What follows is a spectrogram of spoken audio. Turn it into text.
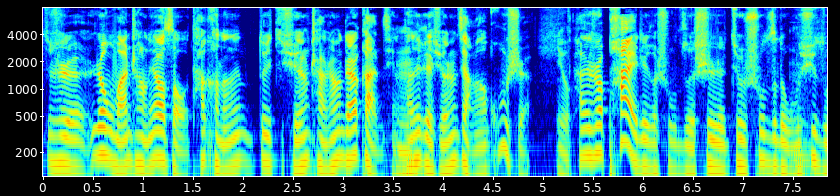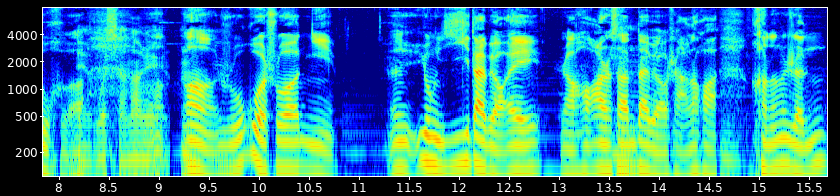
就是任务完成了要走，他可能对学生产生了点感情，嗯他就给学生讲了个故事哟，他就说派这个数字是就是数字的无序组合对，，我想到这个嗯，，嗯，如果说你，嗯、用一代表 A，然后二三嗯。代表啥的话，嗯。可能人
